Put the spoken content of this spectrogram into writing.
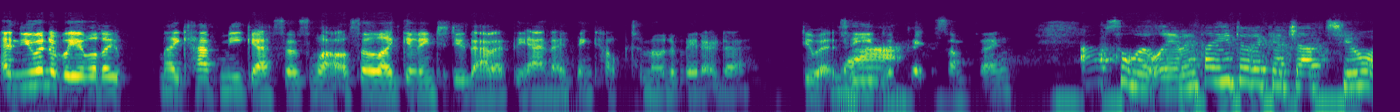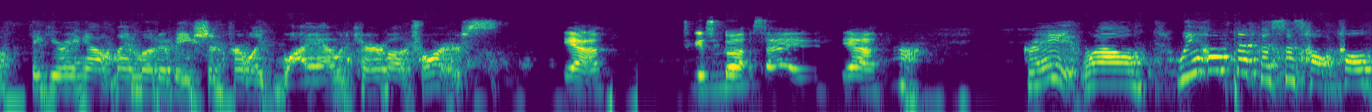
And you want to be able to like have me guess as well. So like getting to do that at the end, I think helped to motivate her to do it. Yeah. So you could pick something. Absolutely. And I thought you did a good job too of figuring out my motivation for like why I would care about chores. Yeah. To get to go mm-hmm. outside. yeah. yeah. Great. Well, we hope that this is helpful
